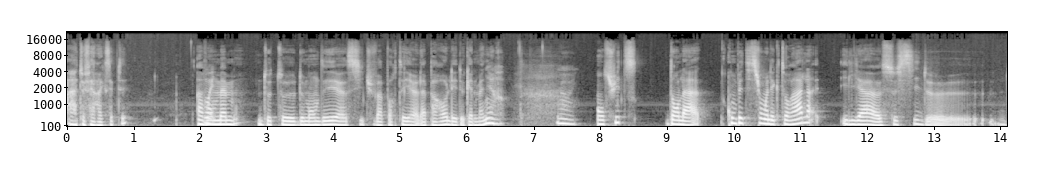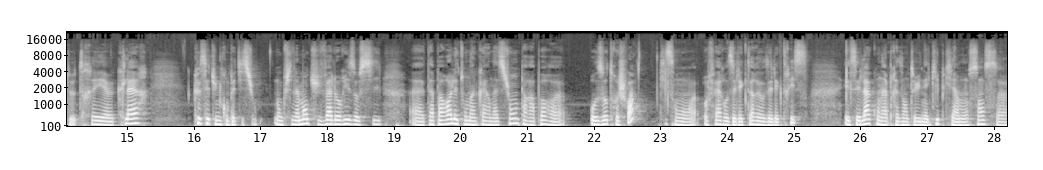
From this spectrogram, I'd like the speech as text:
à te faire accepter, avant même de te demander euh, si tu vas porter euh, la parole et de quelle manière. Mm. Ensuite, dans la compétition électorale, il y a ceci de, de très clair que c'est une compétition. Donc finalement, tu valorises aussi euh, ta parole et ton incarnation par rapport euh, aux autres choix qui sont euh, offerts aux électeurs et aux électrices. Et c'est là qu'on a présenté une équipe qui, à mon sens, euh,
